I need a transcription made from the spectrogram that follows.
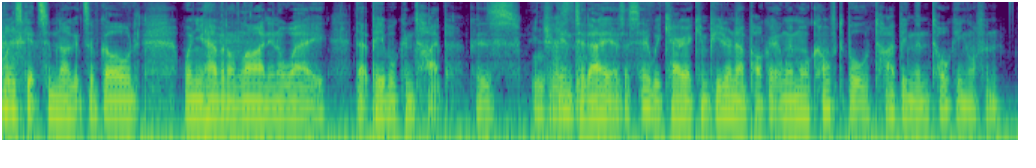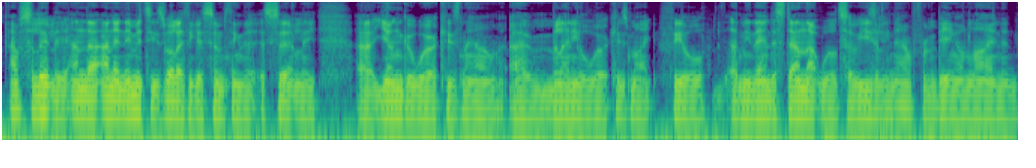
always get some nuggets of gold when you have it online in a way that people can type. Because again, today, as I said, we carry a computer in our pocket and we're more comfortable typing than talking often. Absolutely, and that anonymity as well. I think is something that certainly uh, younger workers now, um, millennial workers, might feel. I mean, they understand that world so easily now from being online and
